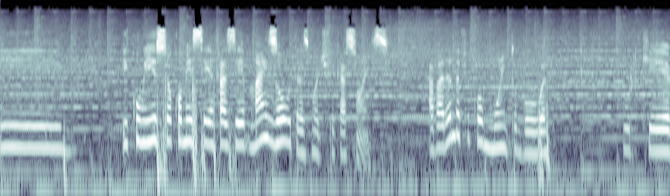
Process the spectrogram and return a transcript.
e, e com isso eu comecei a fazer mais outras modificações. A varanda ficou muito boa, porque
